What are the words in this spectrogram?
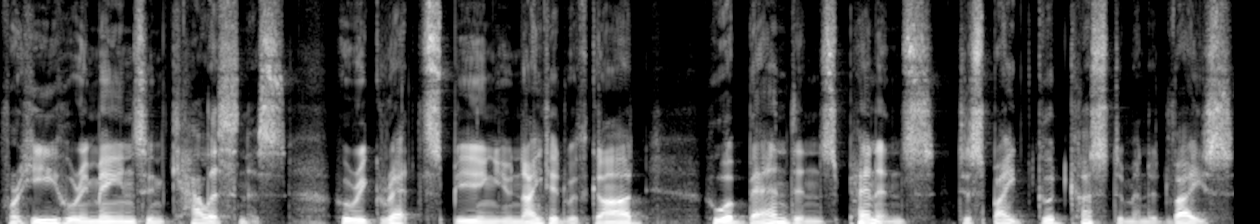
For he who remains in callousness, who regrets being united with God, who abandons penance despite good custom and advice,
